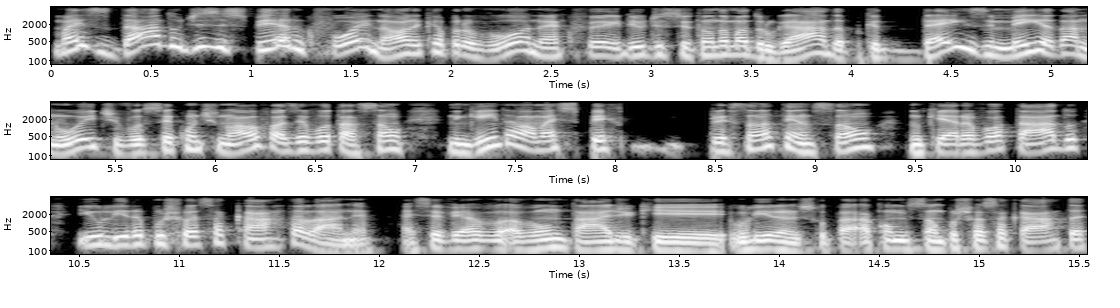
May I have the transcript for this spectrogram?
Mas dado o desespero que foi na hora que aprovou, né, que foi ali o distritão da madrugada, porque 10 e meia da noite você continuava a fazer votação, ninguém estava mais prestando atenção no que era votado, e o Lira puxou essa carta lá, né. Aí você vê a, a vontade que, o Lira, desculpa, a comissão puxou essa carta,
